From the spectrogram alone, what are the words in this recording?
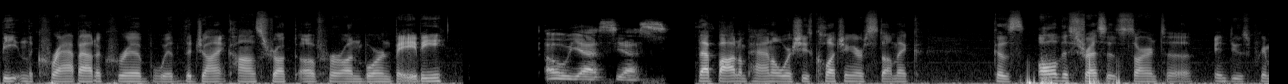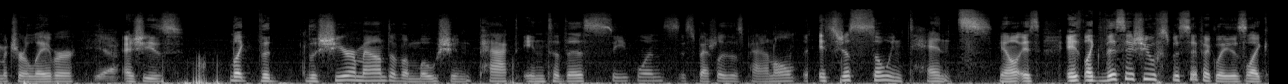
beating the crap out of Kryb with the giant construct of her unborn baby. oh yes, yes. That bottom panel where she's clutching her stomach, because all this stress is starting to induce premature labor, Yeah. and she's like the the sheer amount of emotion packed into this sequence, especially this panel, it's just so intense. You know, it's it's like this issue specifically is like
